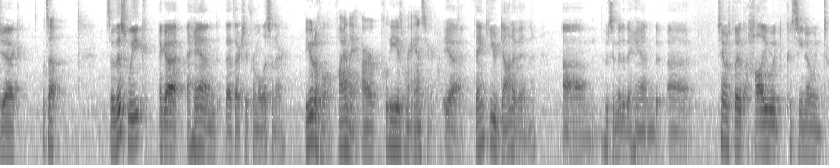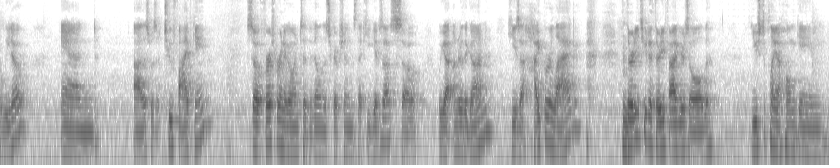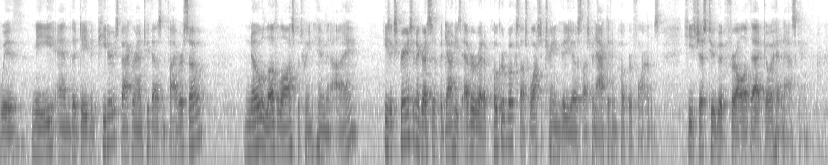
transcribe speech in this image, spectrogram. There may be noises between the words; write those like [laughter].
Jack. What's up? So this week I got a hand that's actually from a listener. Beautiful. Finally, our pleas were answered. Yeah, thank you, Donovan, um, who submitted the hand. Uh, Sam was played at the Hollywood Casino in Toledo, and uh, this was a two-five game. So first, we're going to go into the villain descriptions that he gives us. So we got under the gun. He's a hyper lag, [laughs] Hmm. 32 to 35 years old. Used to play in a home game with me and the David Peters back around 2005 or so. No love lost between him and I. He's experienced and aggressive, but doubt he's ever read a poker book slash watched a training video slash been active in poker forums. He's just too good for all of that. Go ahead and ask him.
